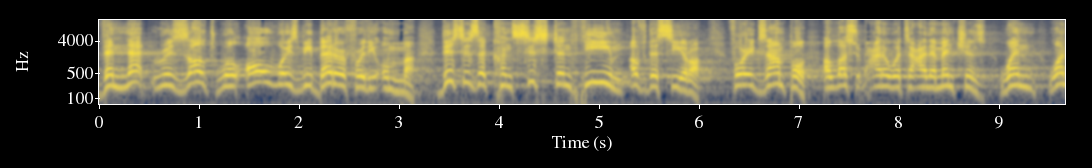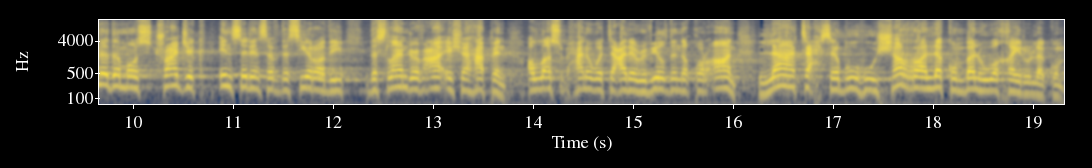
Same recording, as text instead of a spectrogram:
the net result will always be better for the ummah. This is a consistent theme of the seerah. For example, Allah subhanahu wa ta'ala mentions when one of the most tragic incidents of the seerah, the, the slander of Aisha happened, Allah subhanahu wa ta'ala revealed in the Quran, لا تحسبوه شرا لكم بل هو خير لكم.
